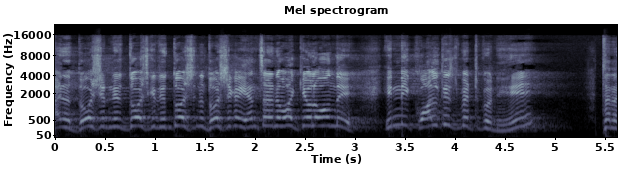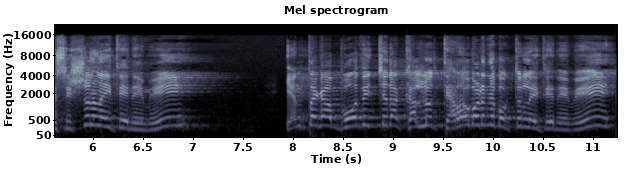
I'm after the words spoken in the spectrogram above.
ఆయన దోష నిర్దోషికి నిర్దోషిని దోషిగా ఎంచలేని వాక్యంలో ఉంది. ఇన్ని క్వాలిటీస్ పెట్టుకొని తన శిష్యులనైతేనేమి ఎంతగా బోధించిన కళ్ళు తెరవబడిన భక్తులనైతేనేమి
